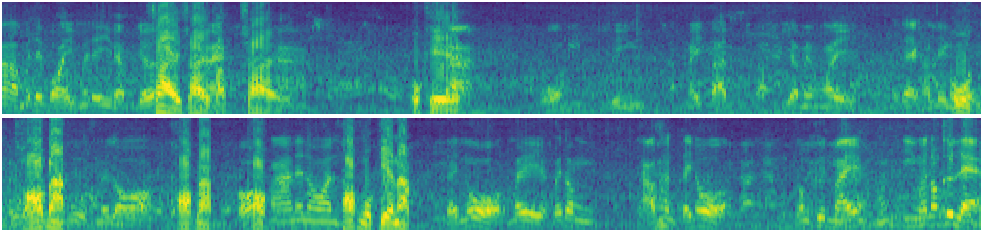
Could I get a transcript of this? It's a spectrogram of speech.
ก็ไม่ได้บ่อยไม่ได้แบบเยอะใช่ใช่ไหมครับใช่ อ่าโอเค อะโอ้วิ่งไม่ตัดขับเกียร์ไม่ห้อยกระแทกกันเร่งโอ้ทรงไม่ท้อหนักพูดไม่รอท็อกหนักท็อท็อกกมาแน่นอน ท็อกหัวเกียร์หนัก ไดโน่ไม่ไม่ต้องถามว่าไดโน่ต้องขึ้นไหมมันจริงมันต้องขึ้นแหละ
